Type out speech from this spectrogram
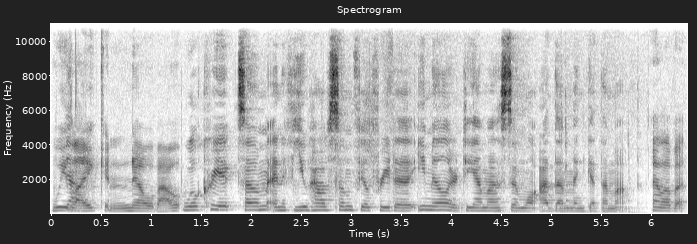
we Yeah. like and know about. we'll create some and if you have some, feel free to email or DM us and we'll add them and get them up. I love it.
